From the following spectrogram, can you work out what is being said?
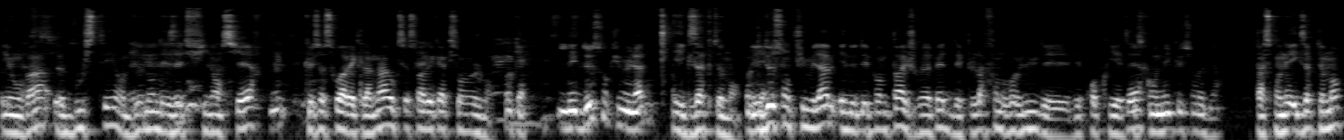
et on va euh, booster en donnant des aides financières, Mm. que ce soit avec l'ANA ou que ce soit avec Action Logement. Ok. Les deux sont cumulables? Exactement. Les deux sont cumulables et ne dépendent pas, je répète, des plafonds de revenus des, des parce propriétaires, qu'on est que sur le bien. parce qu'on est exactement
